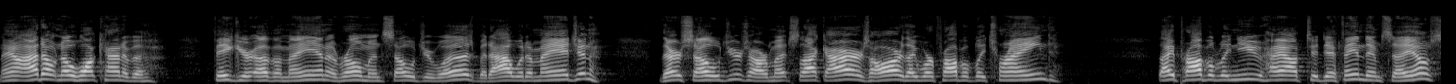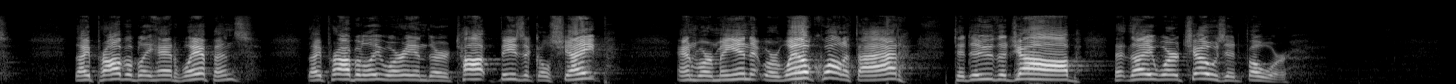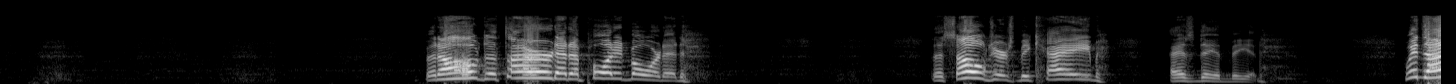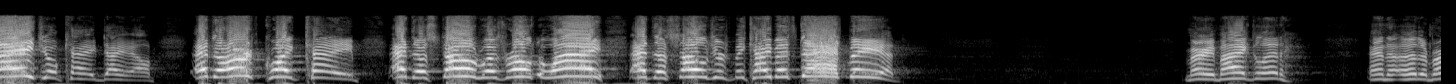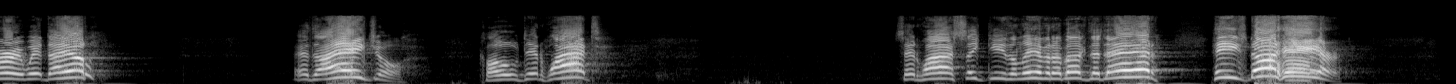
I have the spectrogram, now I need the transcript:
Now, I don't know what kind of a figure of a man a Roman soldier was, but I would imagine their soldiers are much like ours are. They were probably trained. They probably knew how to defend themselves. They probably had weapons. They probably were in their top physical shape and were men that were well qualified to do the job that they were chosen for. But on the third and appointed morning, the soldiers became as dead men. When the angel came down, and the earthquake came, and the stone was rolled away, and the soldiers became as dead men. Mary Magdalene and the other Mary went down, and the angel, clothed in white, said, Why seek ye the living among the dead? He's not here,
